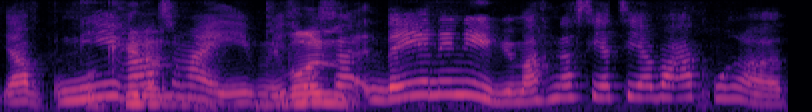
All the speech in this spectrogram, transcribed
Ja, nee, Okay, warte mal eben. wir Ich wollen- muss da, nee, nee, nee, wir machen das jetzt hier aber akkurat.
